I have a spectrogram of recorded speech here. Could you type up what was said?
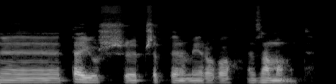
E, te już przedpremierowo za moment.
